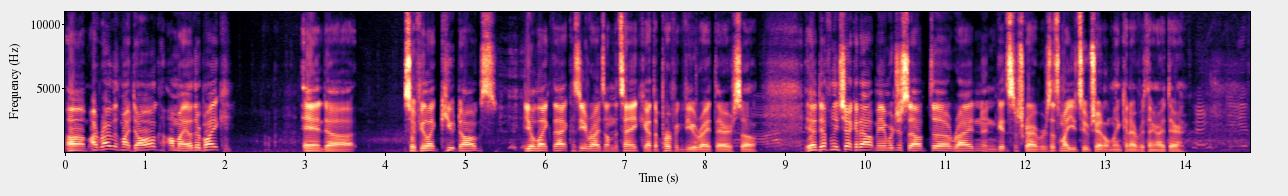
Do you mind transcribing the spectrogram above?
Um, I ride with my dog on my other bike, and uh, so if you like cute dogs, you'll like that because he rides on the tank. You got the perfect view right there. So yeah, definitely check it out, man. We're just out uh, riding and getting subscribers. That's my YouTube channel link and everything right there. Okay. Do you use,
